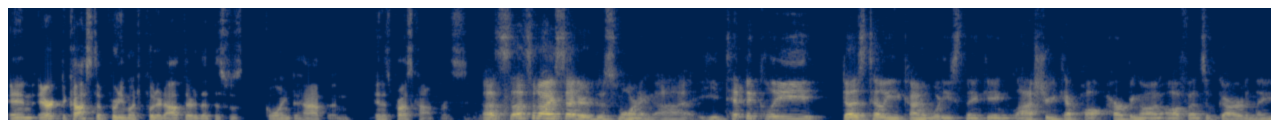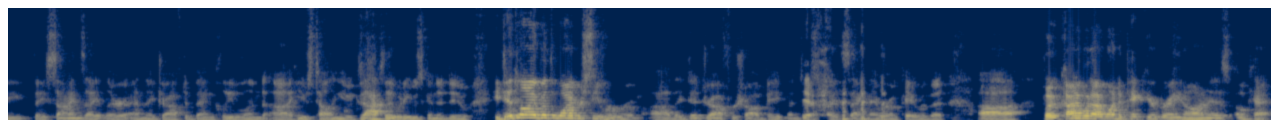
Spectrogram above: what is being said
And Eric DeCosta pretty much put it out there that this was going to happen in his press conference. That's that's what I said this morning. Uh, he typically does tell you kind of what he's thinking. Last year, he kept harping on offensive guard, and they they signed Zeitler and they drafted Ben Cleveland. Uh, he was telling you exactly what he was going to do. He did lie about the wide receiver room. Uh, they did draft Rashod Bateman, despite yeah. saying they were okay with it. Uh, but kind of what I wanted to pick your brain on is okay.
